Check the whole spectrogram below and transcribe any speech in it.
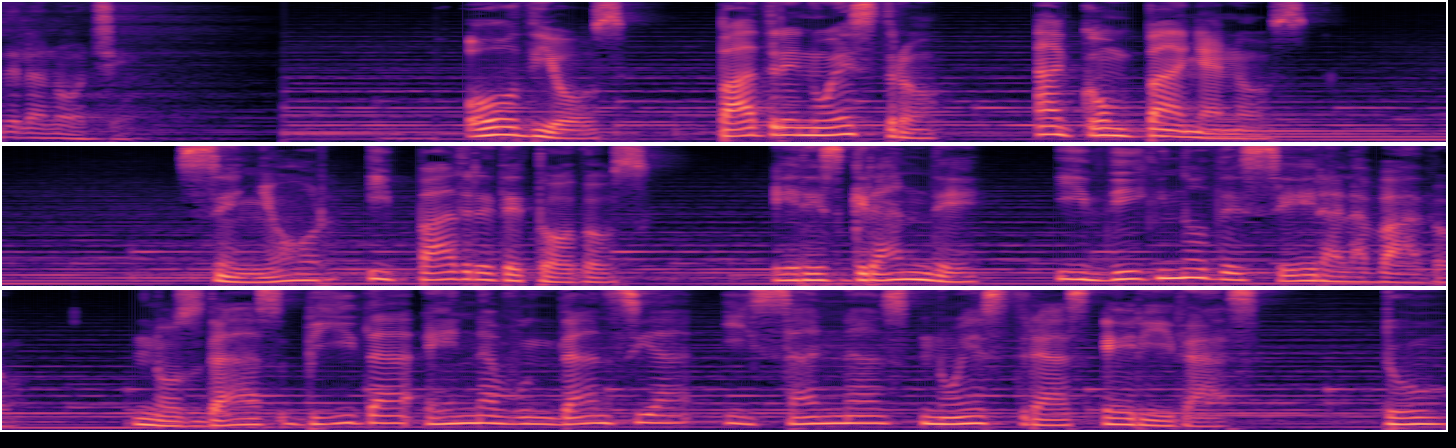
de la noche. Oh Dios, Padre nuestro, acompáñanos. Señor y Padre de todos, eres grande y digno de ser alabado. Nos das vida en abundancia y sanas nuestras heridas. Tú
